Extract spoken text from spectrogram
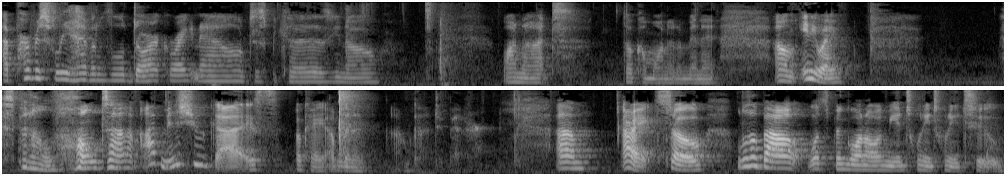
I purposefully have it a little dark right now just because, you know, Why not? They'll come on in a minute. Um, anyway, it's been a long time. I miss you guys. Okay, I'm gonna I'm gonna do better. Um, all right, so a little about what's been going on with me in 2022.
